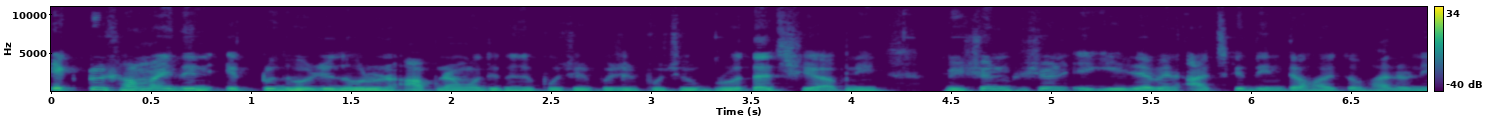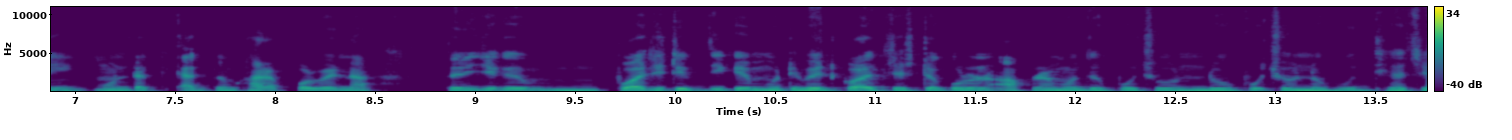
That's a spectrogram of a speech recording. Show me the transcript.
একটু সময় দিন, একটু ধৈর্য ধরুন। আপনার মধ্যে কিন্তু প্রচুর প্রচুর প্রচুর গ্রোথ আছে। আপনি ভীষণ ভীষণ এগিয়ে যাবেন। আজকের দিনটা হয়তো ভালো নেই, মনটা একদম খারাপ করবেন না। তো নিজেকে পজিটিভ দিকে মোটিভেট করার চেষ্টা করুন। আপনার মধ্যে প্রচণ্ড প্রচণ্ড বুদ্ধি আছে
